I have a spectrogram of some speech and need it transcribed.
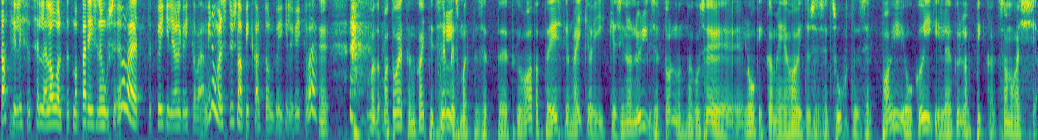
tahtsin lihtsalt selle laualt, et ma päris nõus ei ole, et kõigil ei ole kõike vaja. minu meelest üsna pikalt on kõigile kõike vaja. Eh, ma, ma toetan Katit selles mõttes, et, et kui vaadata, Eesti on väike riik ja siin on üldiselt olnud nagu see loogika meie hariduses, et suhteliselt palju kõigile küllalt pikalt sama asja.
